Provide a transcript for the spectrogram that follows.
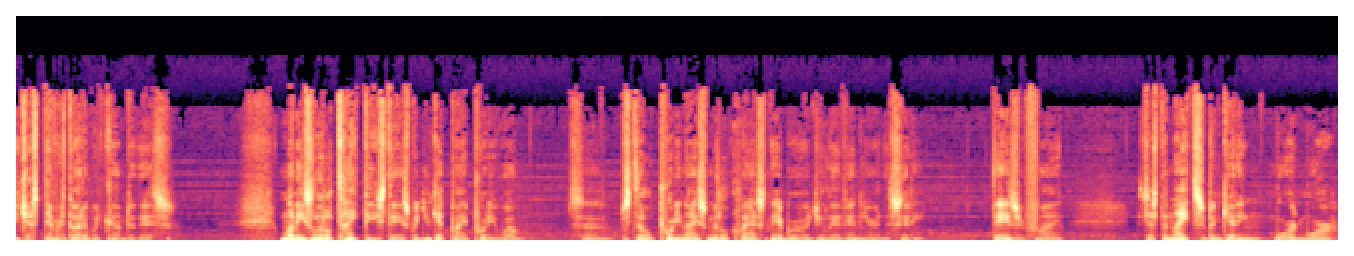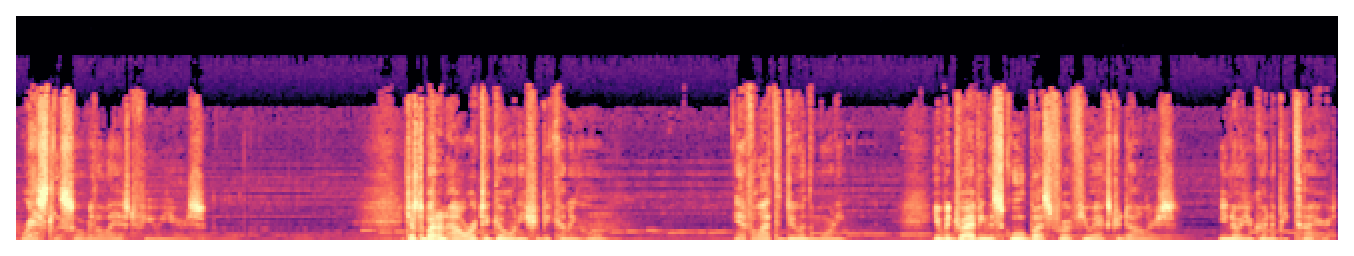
You just never thought it would come to this. Money's a little tight these days, but you get by pretty well. It's a still pretty nice middle class neighborhood you live in here in the city. Days are fine. It's just the nights have been getting more and more restless over the last few years. Just about an hour to go and he should be coming home. You have a lot to do in the morning. You've been driving the school bus for a few extra dollars. You know you're going to be tired.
